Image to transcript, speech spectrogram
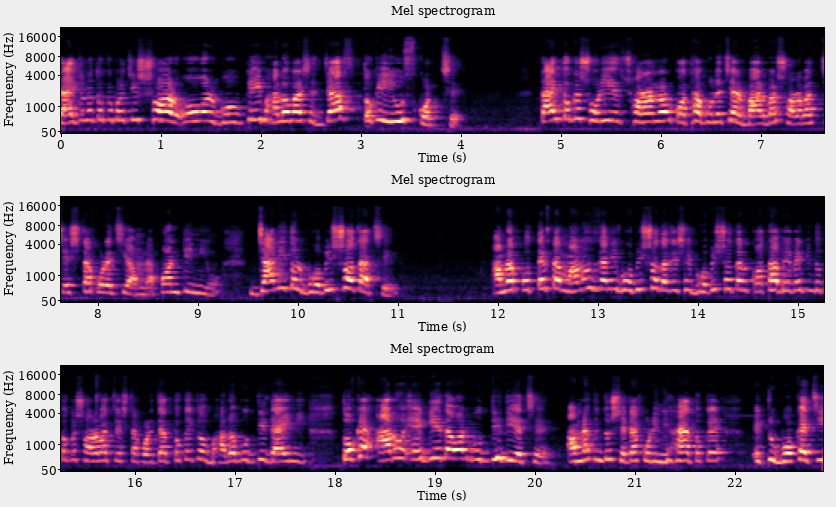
তাই জন্য তোকে বলেছি, সর ওর বউকেই ভালোবাসে জাস্ট তোকে ইউজ করছে। তাই তোকে সরিয়ে, সরানোর কথা বলেছি আর বারবার সরাবার চেষ্টা করেছি আমরা কন্টিনিউ জানি তোর ভবিষ্যৎ আছে। আমরা প্রত্যেকটা মানুষ জানি ভবিষ্যৎ আছে, সেই ভবিষ্যতের কথা ভেবে কিন্তু তোকে সরবার চেষ্টা করেছে আর তোকে কেউ ভালো বুদ্ধি দেয়নি। তোকে আরও এগিয়ে দেওয়ার বুদ্ধি দিয়েছে। আমরা কিন্তু সেটা করিনি। হ্যাঁ তোকে একটু বকেছি,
